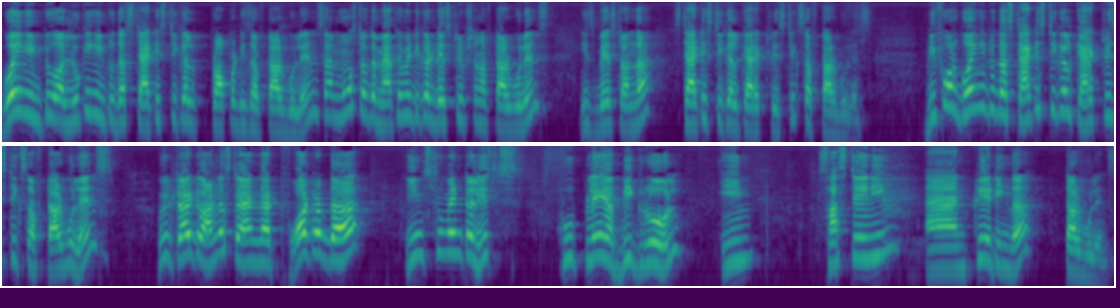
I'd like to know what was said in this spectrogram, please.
going into or looking into the statistical properties of turbulence and most of the mathematical description of turbulence is based on the statistical characteristics of turbulence. Before going into the statistical characteristics of turbulence, we will try to understand that what are the instrumentalists who play a big role in sustaining and creating the turbulence.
